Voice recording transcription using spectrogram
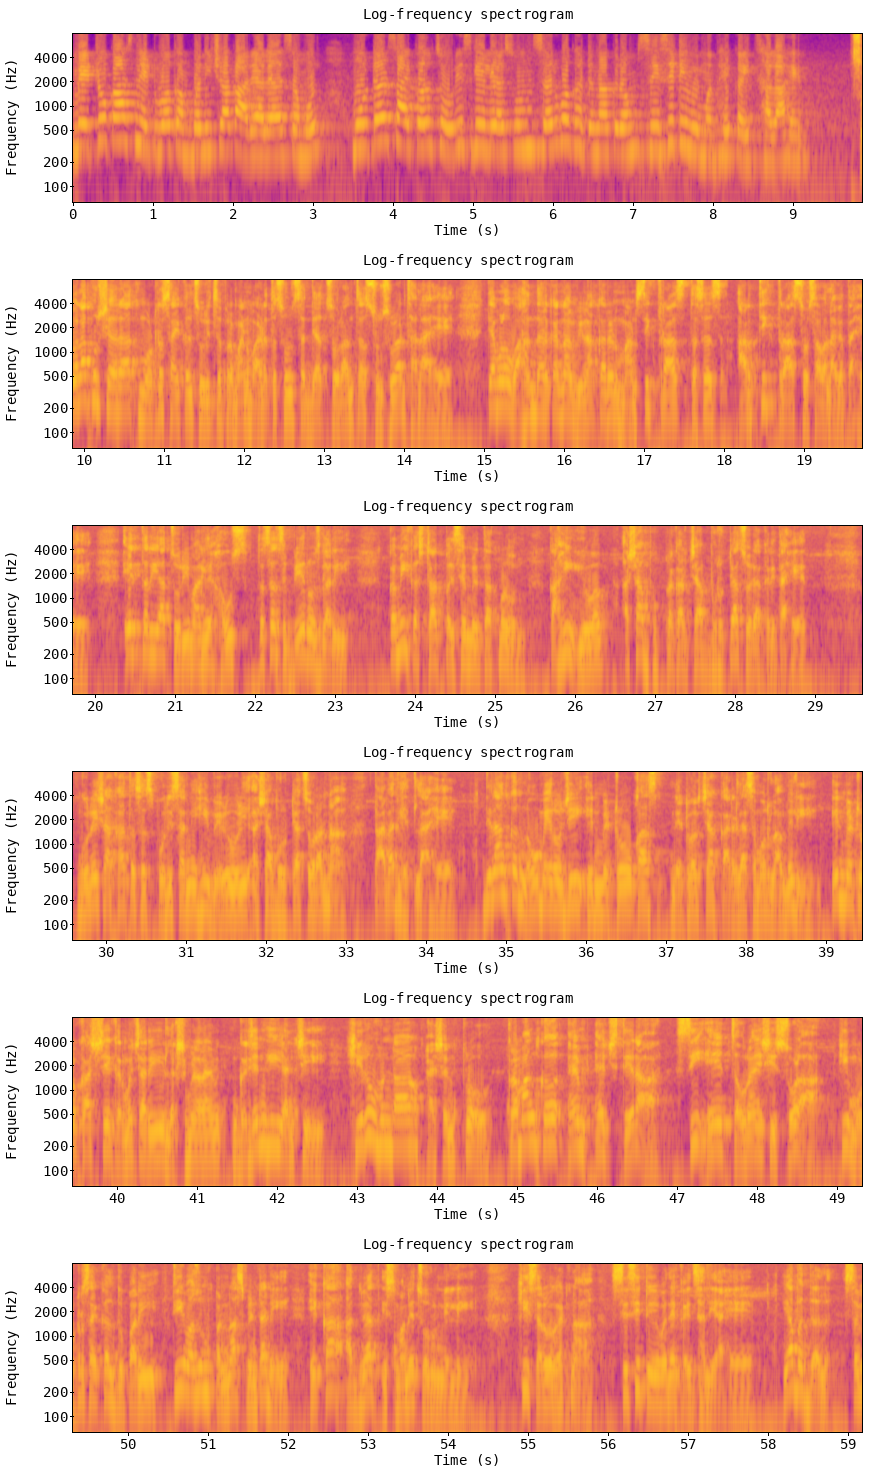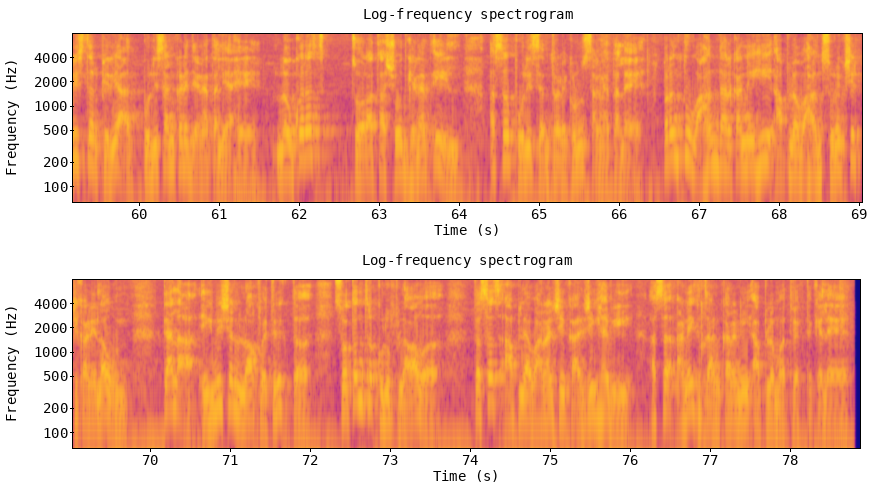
Metrocast network कंपनीच्या कार्यालयासमोर motorcycle चोरीस गेली असून सर्व घटनाक्रम सीसीटीव्हीमध्ये कैद झाला आहे. सोलापूर शहरात मोटरसायकल चोरीचं प्रमाण वाढत असून सध्या चोरांचा सुळसुळाट झाला आहे. त्यामुळं वाहनधारकांना विनाकारण मानसिक त्रास तसंच आर्थिक त्रास सोसावा लागत आहे. एकतर या चोरीमागे हौस तसंच बेरोजगारी कमी कष्टात पैसे मिळतात म्हणून काही युवक अशा प्रकारच्या भुरट्या चोऱ्या करीत आहेत. गुन्हे शाखा तसंच पोलिसांनीही वेळोवेळी अशा भुरट्या चोरांना ताब्यात घेतलं आहे. दिनांक नऊ मे रोजी इन मेट्रोकास्ट नेटवर्कच्या कार्यालयासमोर लावलेली इन महाराष्ट्रीय कर्मचारी लक्ष्मीनारायण गजनगी यांची हिरो होंडा फॅशन प्रो क्रमांक एम एच तेरा सी ए चौऱ्याऐंशी सोळा ही मोटरसायकल दुपारी तीन वाजून पन्नास मिनिटांनी एका अज्ञात इस्माने चोरून नेली. ही सर्व घटना सी सी टी व्हीमध्ये कैद झाली आहे. याबद्दल सविस्तर फिर्याद पोलिसांकडे देण्यात आली आहे. लवकरच चोराचा शोध घेण्यात येईल असं पोलीस यंत्रणेकडून सांगण्यात आलं आहे परंतु वाहनधारकांनीही आपलं वाहन सुरक्षित ठिकाणी लावून त्याला इग्निशन लॉक व्यतिरिक्त स्वतंत्र कुलूप लावावं तसंच आपल्या वाहनाची काळजी घ्यावी असं अनेक जाणकारांनी आपलं मत व्यक्त केलं आहे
